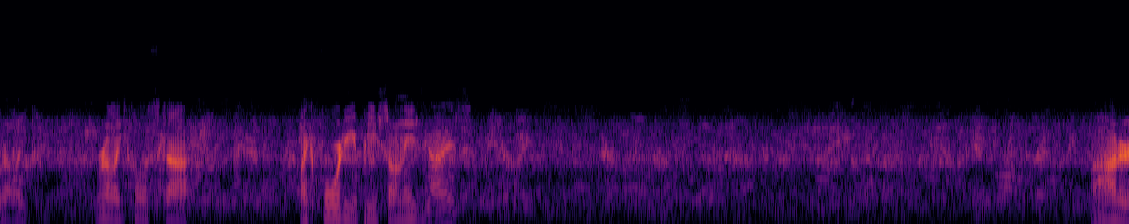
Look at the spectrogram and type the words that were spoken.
Really, really cool stuff. Like 40 a piece on these guys. A hundred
